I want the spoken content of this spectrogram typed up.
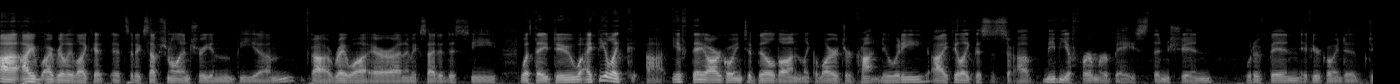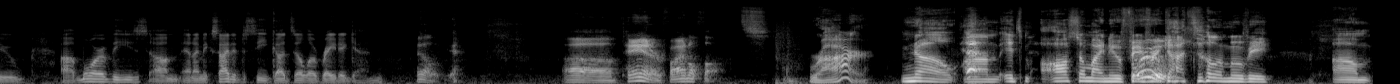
I, I really liked it. It's an exceptional entry in the um, uh, Reiwa era, and I'm excited to see what they do. I feel like uh, if they are going to build on like a larger continuity, I feel like this is uh, maybe a firmer base than Shin would have been if you're going to do uh, more of these. Um, and I'm excited to see Godzilla raid again. Hell yeah. Uh, Tanner, final thoughts. Rar. No, um, it's also my new favorite True. Godzilla movie. Um,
